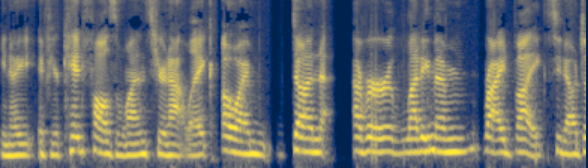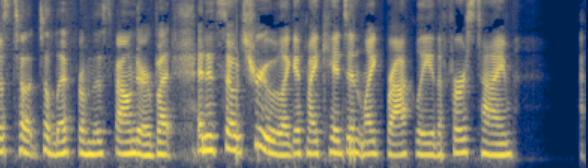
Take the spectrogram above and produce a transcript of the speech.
You know, if your kid falls once, you're not like, oh, I'm done ever letting them ride bikes, you know, just to, to lift from this founder. But, and it's so true. Like if my kid didn't like broccoli the first time, I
